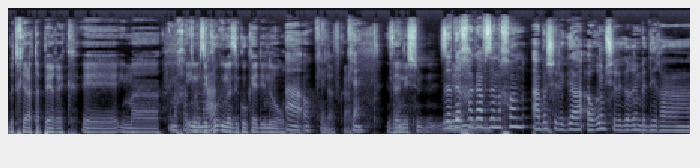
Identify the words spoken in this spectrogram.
בתחילת הפרק, אה, עם, ה, עם, עם, זיקו, עם הזיקוקי דינור. אה, אוקיי. דווקא. כן. זה כן. נש... זה דרך אגב, זה נכון. אבא שלי, ההורים שלי גרים בדירה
